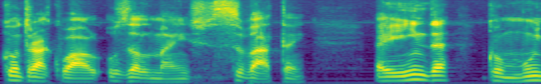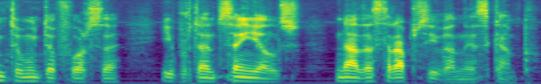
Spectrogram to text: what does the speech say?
contra a qual os alemães se batem, ainda com muita, muita força e, portanto, sem eles nada será possível nesse campo.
